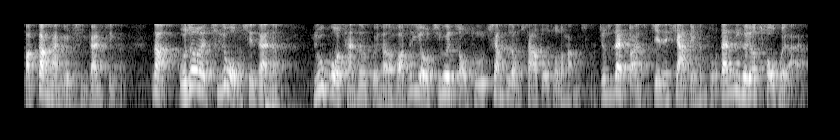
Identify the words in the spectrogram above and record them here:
把杠杆给清干净了。那我认为其实我们现在呢。如果产生回调的话，是有机会走出像这种杀多头的行情，就是在短时间内下跌很多，但立刻又抽回来了。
